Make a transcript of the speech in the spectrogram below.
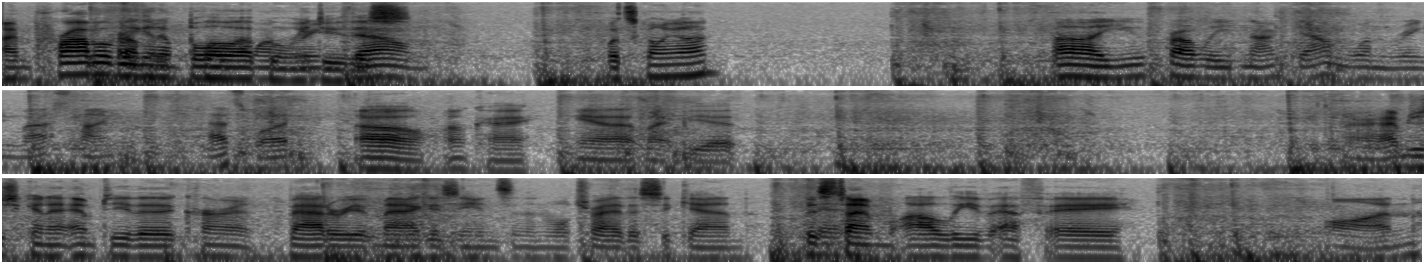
I'm probably, Probably going to blow up when we ring do this. What's going on? Uh, you probably knocked down one ring last time. That's what. Oh, okay. Yeah, that might be it. Alright, I'm just going to empty the current battery of magazines and then we'll try this again. This Okay. time I'll leave FA on.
